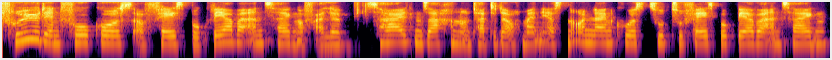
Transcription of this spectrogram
früh den Fokus auf Facebook Werbeanzeigen, auf alle bezahlten Sachen und hatte da auch meinen ersten Online-Kurs zu, zu Facebook Werbeanzeigen.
